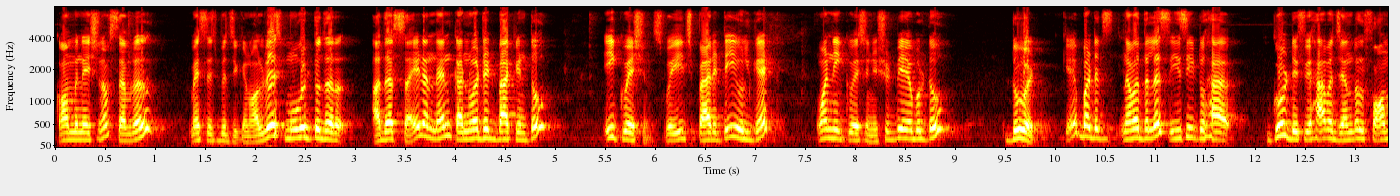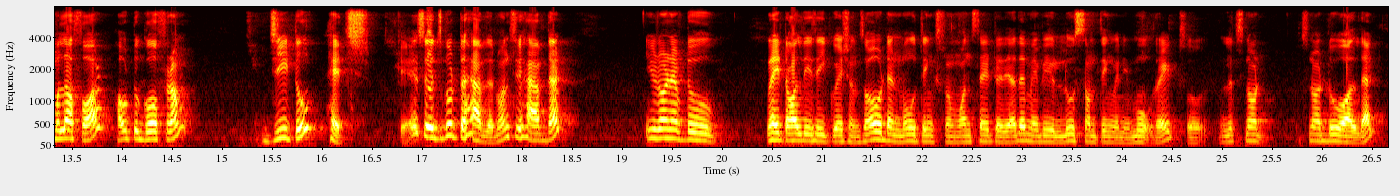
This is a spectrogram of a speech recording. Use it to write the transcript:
combination of several message bits. You can always move it to the other side and then convert it back into equations. For each parity you will get one equation. You should be able to do it. Okay, but it's nevertheless easy to have good if you have a general formula for how to go from G to H. Okay, so it's good to have that. Once you have that, you don't have to write all these equations out and move things from one side to the other. Maybe you lose something when you move, right? So let's not let's not do all that.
